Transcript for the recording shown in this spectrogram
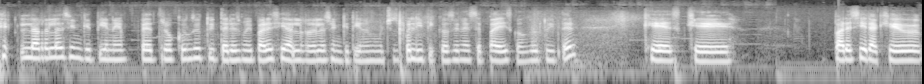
la relación que tiene Petro con su Twitter es muy parecida a la relación que tienen muchos políticos en este país con su Twitter, que es que pareciera que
